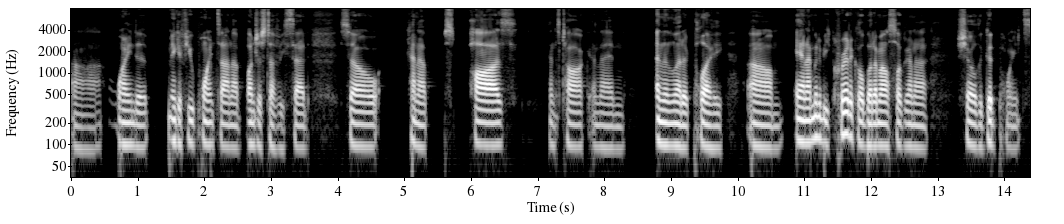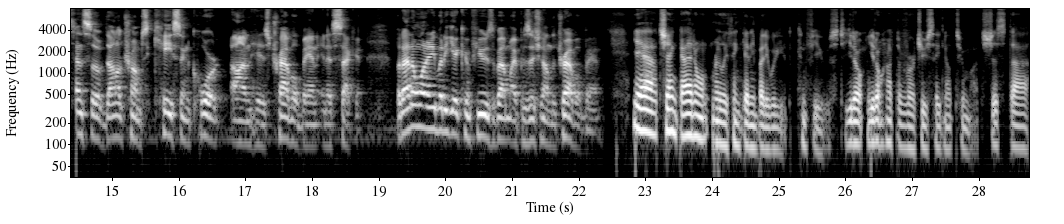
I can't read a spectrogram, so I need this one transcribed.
uh, wanting to make a few points on a bunch of stuff he said. So kind of pause and talk, and then and then let it play. Um, and I'm going to be critical, but I'm also going to show the good points. Sense of Donald Trump's case in court on his travel ban in a second. But I don't want anybody to get confused about my position on the travel ban. Yeah, Cenk, I don't really think anybody would get confused. You don't you don't have to virtue signal too much. Just uh,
